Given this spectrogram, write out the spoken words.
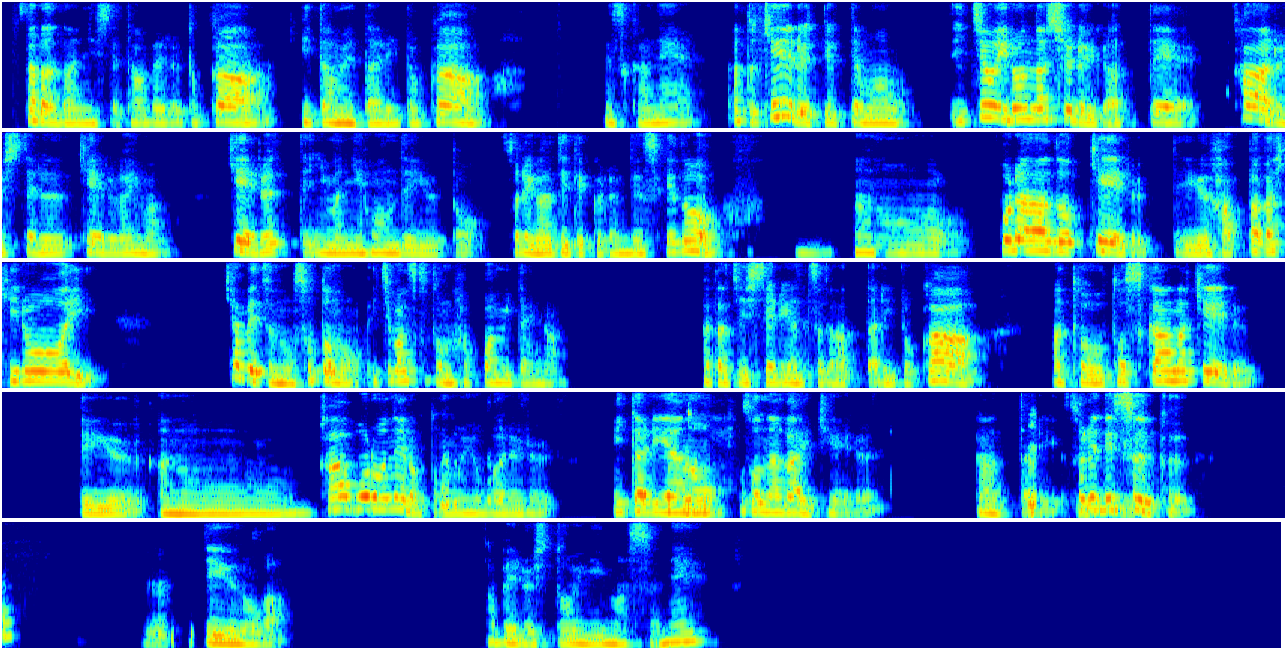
サラダにして食べるとか、炒めたりとか、ですかね。あと、ケールって言っても、一応いろんな種類があって、カールしてるケールが今、ケールって今日本で言うと、それが出てくるんですけど、あの、ポラードケールっていう葉っぱが広い、キャベツの外の、一番外の葉っぱみたいな形してるやつがあったりとか、あとトスカーナケールっていう、あのーカーボロネロとも呼ばれる イタリアの細長いケールがあったり、それでスープっていうのが食べる人いますね。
